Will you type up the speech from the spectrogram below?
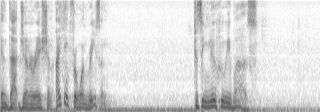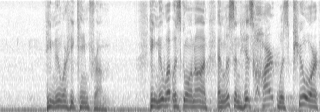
in that generation? I think for one reason because he knew who he was, he knew where he came from. He knew what was going on. And listen, his heart was pure,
